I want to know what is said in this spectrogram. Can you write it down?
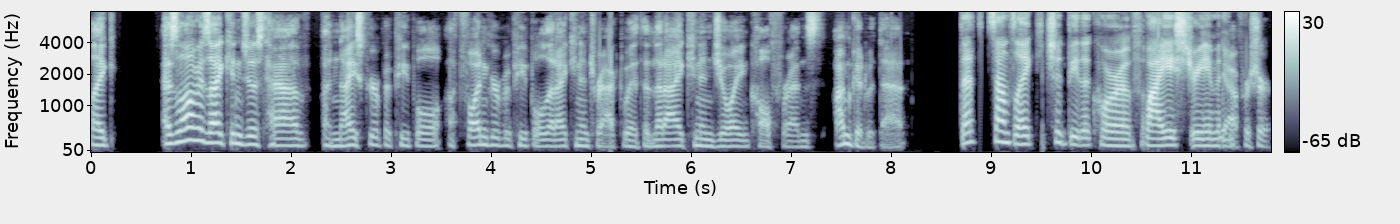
Like as long as I can just have a nice group of people, a fun group of people that I can interact with and that I can enjoy and call friends, I'm good with that. That sounds like it should be the core of why you stream. Yeah, for sure.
